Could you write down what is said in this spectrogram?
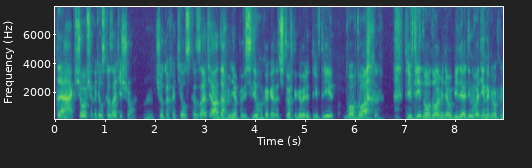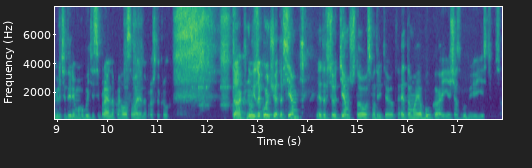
Так, что вообще хотел сказать еще? Что-то хотел сказать. А, да, меня повеселило какая-то. Четвертый говорит 3 в 3, 2 в 2. 3 в 3, 2 в 2 меня убили. Один в один игрок номер 4 мог быть, если правильно проголосовали на прошлый круг. Так, ну и закончу это всем. Это все тем, что, смотрите, вот это моя булка, и я сейчас буду ее есть. Все.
